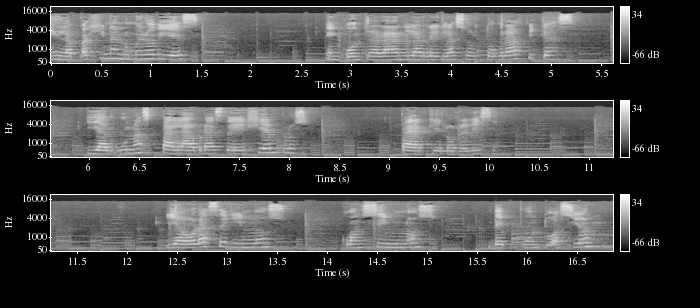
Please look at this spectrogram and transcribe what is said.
en la página número 10 encontrarán las reglas ortográficas y algunas palabras de ejemplos para que lo revisen. Y ahora seguimos con signos de puntuación.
